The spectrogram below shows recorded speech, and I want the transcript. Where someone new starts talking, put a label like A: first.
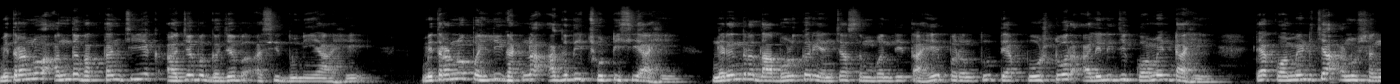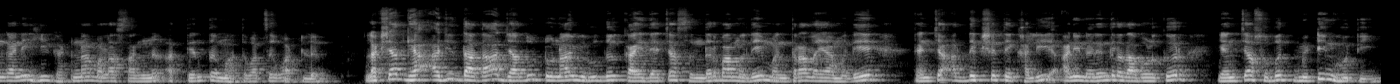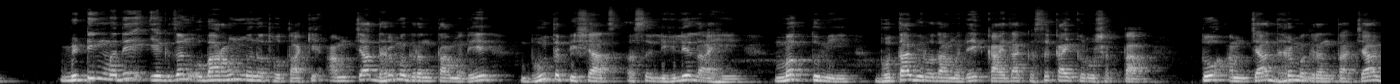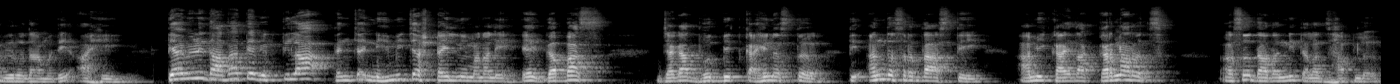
A: मित्रांनो अंधभक्तांची एक अजब गजब अशी दुनिया आहे. मित्रांनो पहिली घटना अगदी छोटीशी आहे. नरेंद्र दाभोळकर यांच्या संबंधित आहे परंतु त्या पोस्टवर आलेली जी कॉमेंट आहे त्या कॉमेंटच्या अनुषंगाने ही घटना मला सांगणं अत्यंत महत्त्वाचं वाटलं. लक्षात घ्या अजितदादा जादू विरुद्ध कायद्याच्या संदर्भामध्ये मंत्रालयामध्ये त्यांच्या अध्यक्षतेखाली आणि नरेंद्र दाभोळकर यांच्यासोबत मीटिंग होती. मीटिंगमध्ये एकजण उभा राहून म्हणत होता की आमच्या धर्मग्रंथामध्ये भूतपिशाच असं लिहिलेलं आहे. मग तुम्ही भूताविरोधामध्ये कायदा कसं काय करू शकता? तो आमच्या धर्मग्रंथाच्या विरोधामध्ये आहे. त्यावेळी दादा त्या व्यक्तीला त्यांच्या नेहमीच्या स्टाईलने म्हणाले ए गब्बास जगात भूतभीत काही नसतं. ती अंधश्रद्धा असते. आम्ही कायदा करणारच. असं दादांनी त्याला झापलं.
